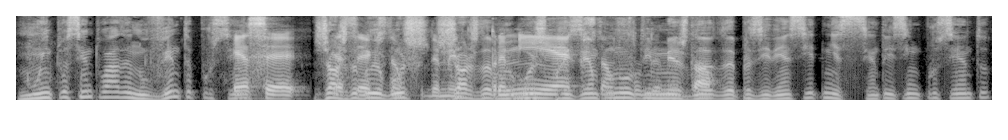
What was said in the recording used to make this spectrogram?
muito acentuada, 90%. Essa é, George essa W. É Bush, George W. Bush, por é exemplo, no último mês da, da presidência tinha 65%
